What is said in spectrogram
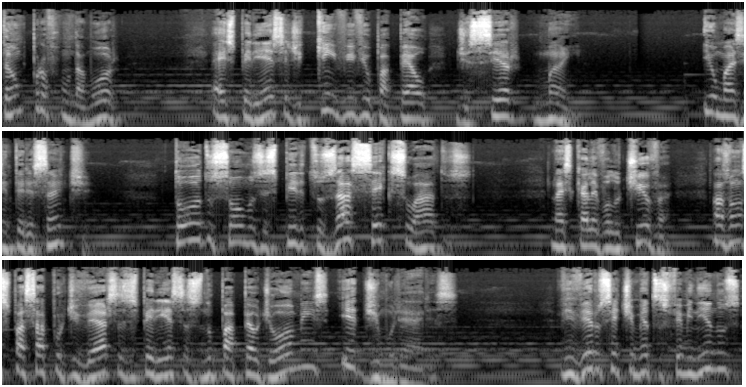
tão profundo amor é a experiência de quem vive o papel de ser mãe. E o mais interessante, todos somos espíritos assexuados. Na escala evolutiva, nós vamos passar por diversas experiências no papel de homens e de mulheres. Viver os sentimentos femininos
